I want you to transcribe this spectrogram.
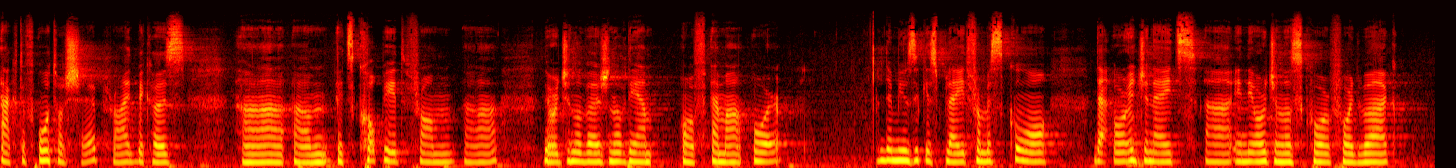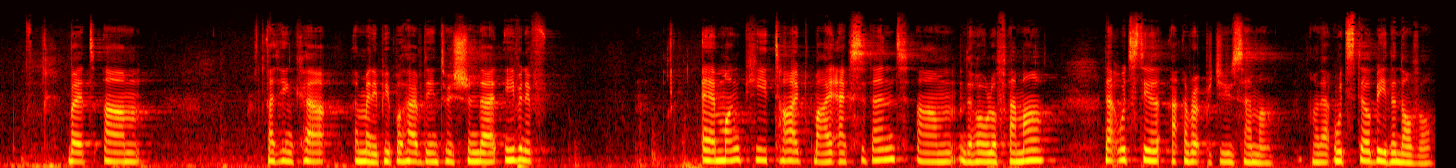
act of authorship, right? Because uh, um, it's copied from uh, the original version of the of Emma, or the music is played from a score that originates uh, in the original score for the work. But um, I think uh, many people have the intuition that even if a monkey typed by accident um, the whole of Emma, that would still uh, reproduce Emma. That would still be the novel.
